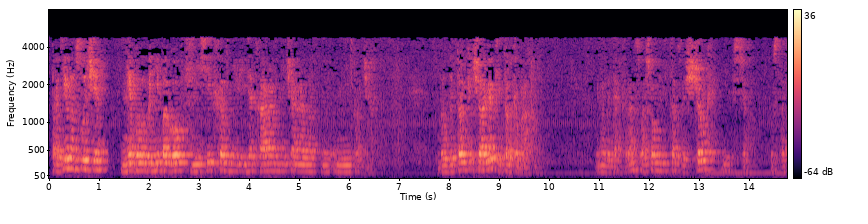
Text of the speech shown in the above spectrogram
В противном случае не было бы ни богов, ни ситхов, ни видятхаров, ни чаранов, ни, ни прочих. Был бы только человек и только брахма. И мы бы так раз вошел в медитацию, щелк и все, пустота.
